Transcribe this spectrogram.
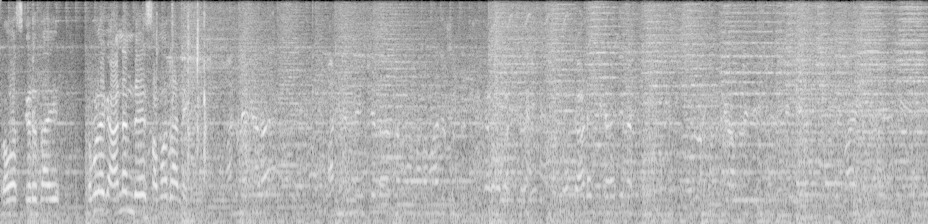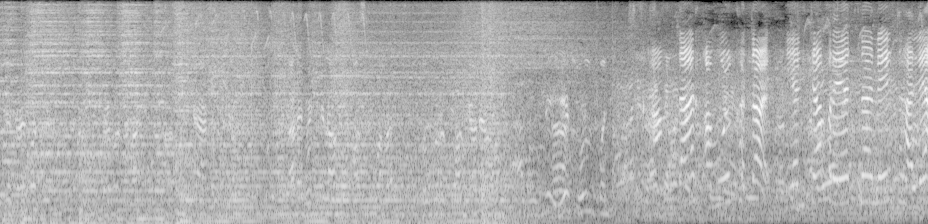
प्रवास करत आहे. त्यामुळे एक आनंद आहे समाधान आहे. garden, garden. खताळ यांच्या प्रयत्नाने झाल्या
